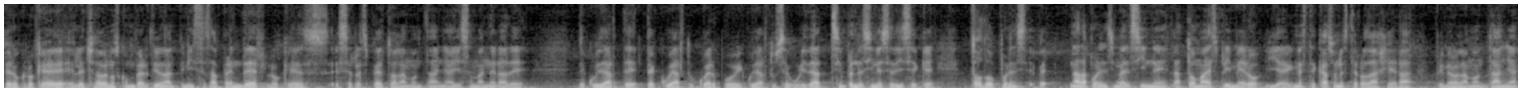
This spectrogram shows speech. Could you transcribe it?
pero creo que el hecho de habernos convertido en alpinistas, aprender lo que es ese respeto a la montaña y esa manera de, de cuidarte, de cuidar tu cuerpo y cuidar tu seguridad. Siempre en el cine se dice que todo por nada por encima del cine, la toma es primero y en este caso en este rodaje era primero la montaña,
